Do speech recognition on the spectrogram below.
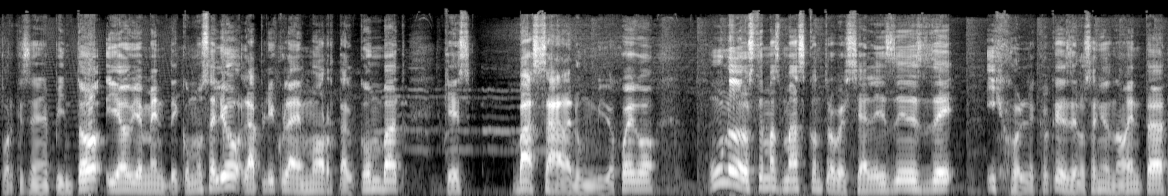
Porque se me pintó y obviamente como salió la película de Mortal Kombat, que es basada en un videojuego, uno de los temas más controversiales desde, híjole, creo que desde los años 90,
